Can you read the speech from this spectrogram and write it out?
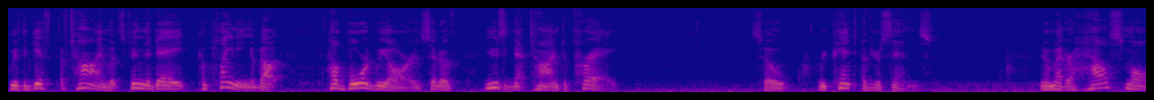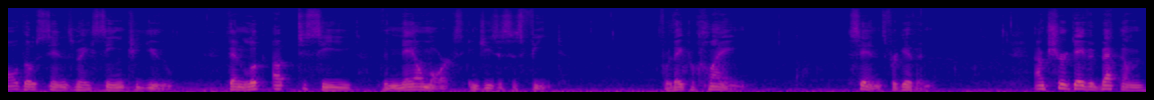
We have the gift of time, but spend the day complaining about how bored we are instead of using that time to pray. So repent of your sins. No matter how small those sins may seem to you, then look up to see the nail marks in Jesus' feet for they proclaim sins forgiven. I'm sure David Beckham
